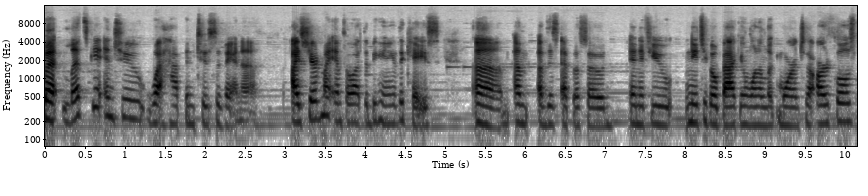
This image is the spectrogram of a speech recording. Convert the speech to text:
But let's get into what happened to Savannah. I shared my info at the beginning of the case um, um, of this episode. And if you need to go back and want to look more into the articles,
